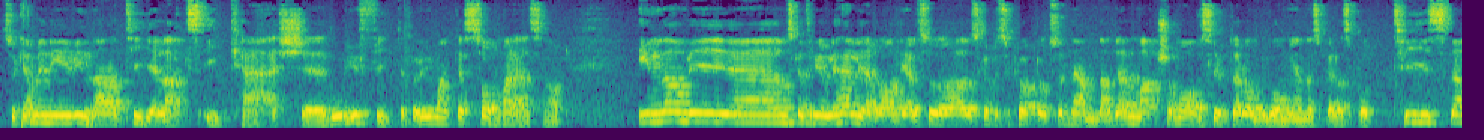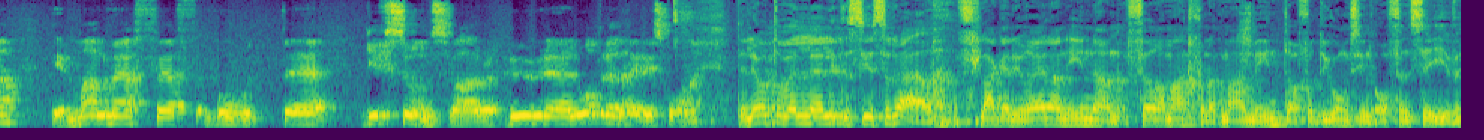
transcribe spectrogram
Så kan ni vinna 10 lax i cash. Eh, det vore ju fint. Det börjar ju vanka sommar här snart. Innan vi eh, önskar trevlig helg Daniel så ska vi såklart också nämna den match som avslutar omgången. Den spelas på tisdag. Det är Malmö FF mot eh, GIF Sundsvall. Hur eh, låter det där nere i Skåne? Det låter väl eh, lite sisådär. Flaggade ju redan innan förra matchen att Malmö inte har fått igång sin offensiv.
